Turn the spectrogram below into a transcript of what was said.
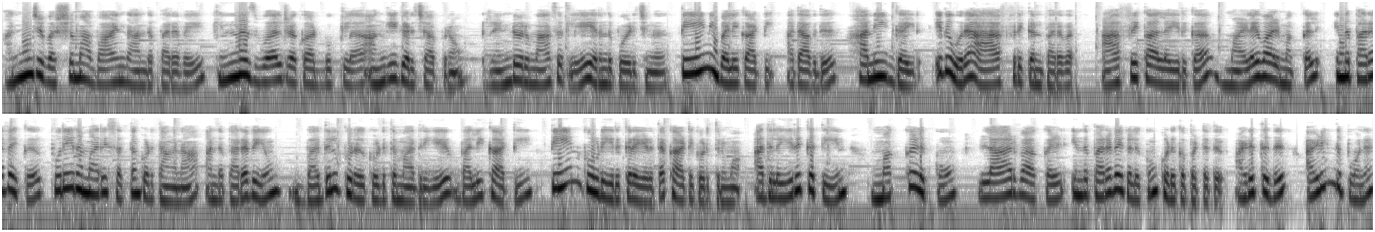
அஞ்சு வருஷமா வாழ்ந்த அந்த பறவை கின்னஸ் வேர்ல்ட் ரெக்கார்ட் புக்ல அங்கீகரிச்ச அப்புறம் ரெண்டு ஒரு மாசத்திலேயே இறந்து போயிடுச்சுங்க. தேனி வழிகாட்டி அதாவது ஹனி கைட் இது ஒரு ஆப்பிரிக்கன் பறவை. ஆப்பிரிக்காவில் இருக்க மலைவாழ் மக்கள் இந்த பறவைக்கு புரியுற மாதிரி சத்தம் கொடுத்தாங்கன்னா அந்த பறவையும் பதில் குரல் கொடுத்த மாதிரியே வழிகாட்டி தேன் கூடி இருக்கிற இடத்த காட்டி கொடுத்துருமா. அதுல இருக்க தேன் மக்களுக்கும் லார்வாக்கள் இந்த பறவைகளுக்கும் கொடுக்கப்பட்டது. அடுத்தது அழிந்து போன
